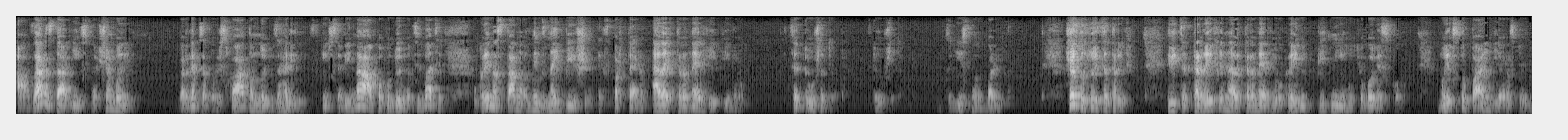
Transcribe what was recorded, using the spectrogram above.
А зараз, так, да, дійсно, якщо ми вернемо Запорізьку атомну і взагалі закінчиться війна, побудуємо ці 20, Україна стане одним з найбільших експортерів електроенергії в Європі. Це дуже добре. Дуже добре. Це дійсно валюта. Що стосується тарифів. Дивіться, тарифи на електроенергію в Україні піднімуть обов'язково. Ми вступаємо в євроспільноту.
